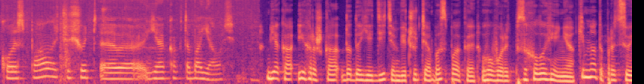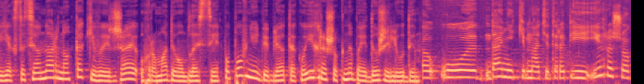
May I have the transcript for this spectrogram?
коли спала, чуть-чуть э, я как-то боялась. М'яка іграшка додає дітям відчуття безпеки, говорить психологиня. Кімната працює як стаціонарно, так і виїжджає у громади області. Поповнюють бібліотеку іграшок небайдужі люди. У даній кімнаті терапії іграшок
